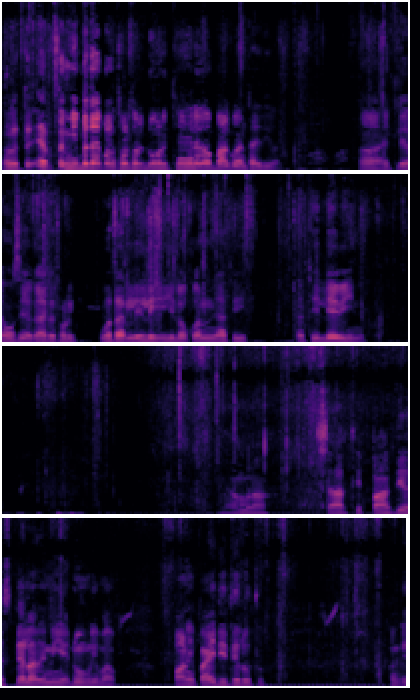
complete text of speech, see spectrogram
હવે તો તમે બધા પણ થોડી થોડી ડુંગળી ખેંચી લેતો ભાગવાન થાય દીવા. હા, એટલે શું છે હારે થોડીક વધારે લીલી એ લોકોને ત્યાંથી ત્યાંથી લેવી નહીં હમણાં ચારથી પાંચ દિવસ પહેલાં એની ડુંગળીમાં પાણી પાઈ દીધેલું હતું. કારણ કે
